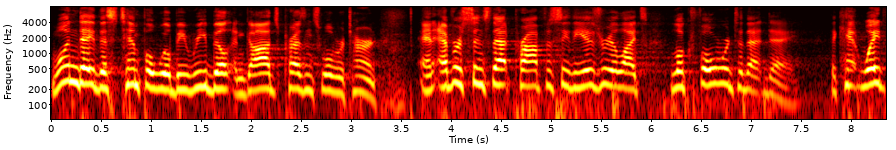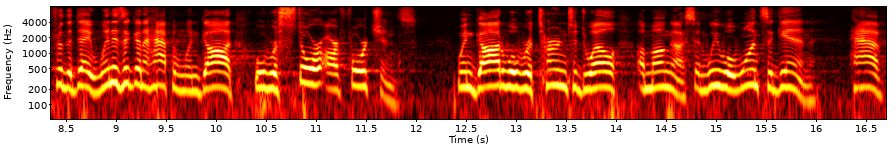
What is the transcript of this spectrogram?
one day this temple will be rebuilt and God's presence will return. And ever since that prophecy, the Israelites look forward to that day. They can't wait for the day. When is it going to happen? When God will restore our fortunes when God will return to dwell among us, and we will once again have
